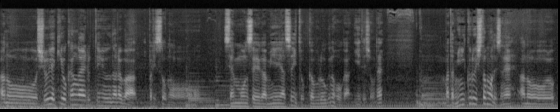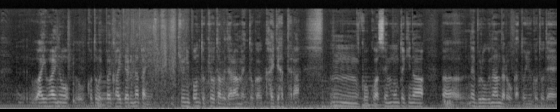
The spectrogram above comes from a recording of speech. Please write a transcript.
あのー、収益を考えるっていうならばやっぱりその専門性が見えやすい特化ブログの方がいいでしょうね。また見に来る人もですね、あのー w i f i のことをいっぱい書いてある中に急にポンと今日食べたラーメンとか書いてあったらうんここは専門的なあ、ね、ブログなんだろうかということで、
